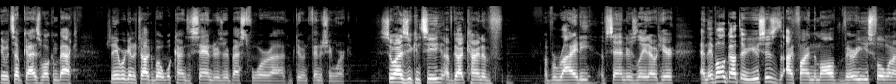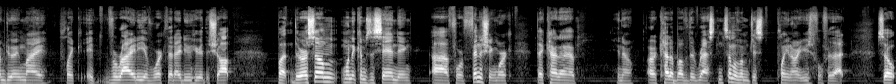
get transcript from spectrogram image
Hey, what's up, guys? Welcome back. Today we're going to talk about what kinds of sanders are best for uh, doing finishing work. So, as you can see, I've got kind of a variety of sanders laid out here, and they've all got their uses. I find them all very useful when I'm doing my like a variety of work that I do here at the shop. But there are some when it comes to sanding uh, for finishing work that kind of, you know, are cut above the rest, and some of them just plain aren't useful for that. So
